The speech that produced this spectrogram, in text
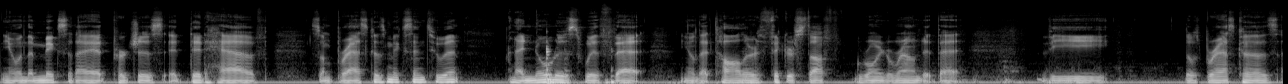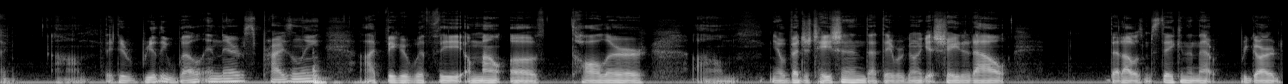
you know in the mix that I had purchased, it did have some brassicas mixed into it. And I noticed with that, you know, that taller, thicker stuff growing around it that the those brassicas, I, um, they did really well in there. Surprisingly, I figured with the amount of taller, um, you know vegetation that they were going to get shaded out. That I was mistaken in that regard.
